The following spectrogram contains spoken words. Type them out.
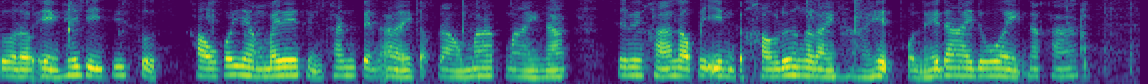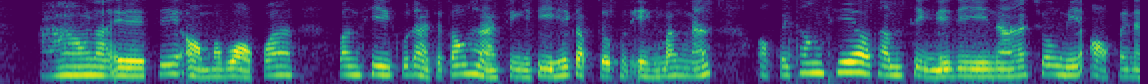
ตัวเราเองให้ดีที่สุด เขาก็ยังไม่ได้ถึงขั้นเป็นอะไรกับเรามากมายนัก ใช่ไหมคะ เราไปอินกับเขาเรื่องอะไรหาเหตุผลให้ได้ด้วยนะคะเอาละเอเจีออกมาบอกว่า บางทีคุณอาจจะต้องหาสิ่งดีๆให้กับตัวคุณเองบ้างนะ ออกไปท่องเที่ยวทำสิ่งดีๆนะ ช่วงนี้ออกไปไหน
